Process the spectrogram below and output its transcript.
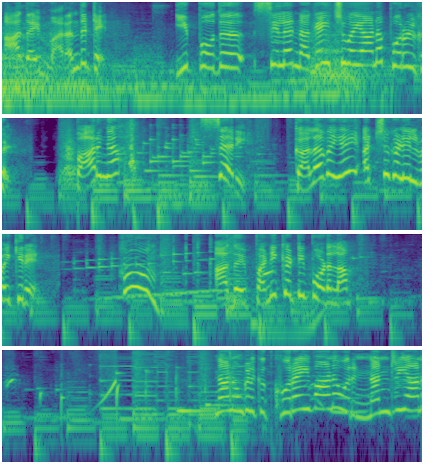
அதை மறந்துட்டேன். இப்போது சில நகைச்சுவையான பொருள்கள். பாருங்க. சரி. கலவையை அச்சுகளில் வைக்கிறேன். ஹூம், அதை பனிக்கட்டி போடலாம். நான் உங்களுக்கு குறைவான ஒரு நன்றியான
